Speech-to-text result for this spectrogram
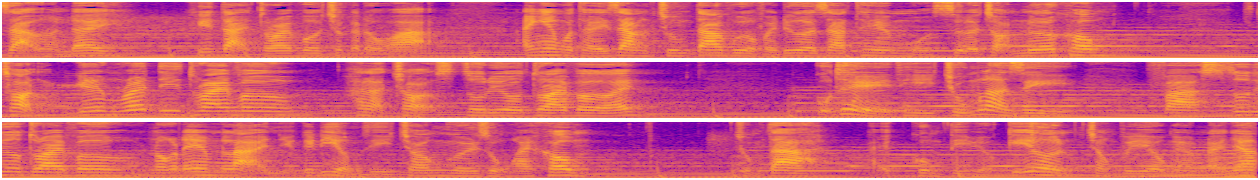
Dạo gần đây, khi tải driver cho cả đồ họa, anh em có thấy rằng chúng ta vừa phải đưa ra thêm một sự lựa chọn nữa không? Chọn Game Ready Driver hay là chọn Studio Driver ấy? Cụ thể thì chúng là gì và Studio Driver nó có đem lại những cái điểm gì cho người dùng hay không? Chúng ta hãy cùng tìm hiểu kỹ hơn trong video ngày hôm nay nhé.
